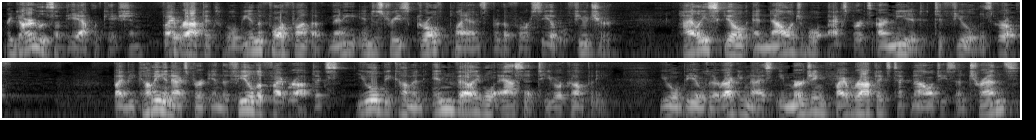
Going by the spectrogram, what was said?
Regardless of the application, fiber optics will be in the forefront of many industries' growth plans for the foreseeable future. Highly skilled and knowledgeable experts are needed to fuel this growth. By becoming an expert in the field of fiber optics, you will become an invaluable asset to your company. You will be able to recognize emerging fiber optics technologies and trends,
